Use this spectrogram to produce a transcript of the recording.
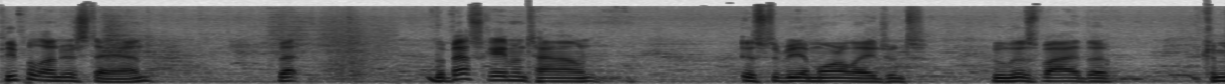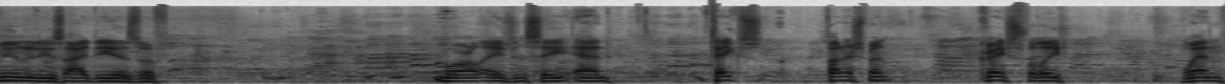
People understand that the best game in town is to be a moral agent who lives by the community's ideas of moral agency and takes punishment gracefully when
